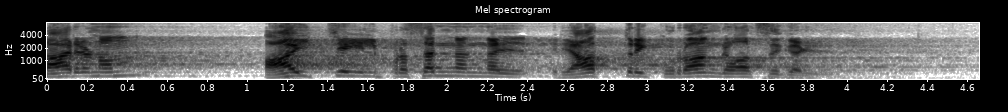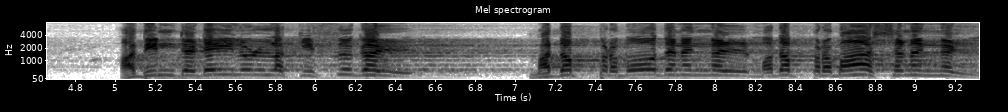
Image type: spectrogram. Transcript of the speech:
കാരണം ആഴ്ചയിൽ പ്രസംഗങ്ങൾ രാത്രി ഖുറാൻ ക്ലാസുകൾ അതിന്റെ ഇടയിലുള്ള കിസ്സുകൾ മതപ്രബോധനങ്ങൾ മതപ്രഭാഷണങ്ങൾ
